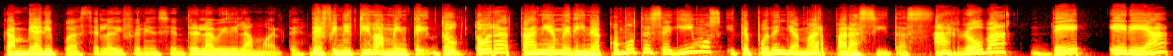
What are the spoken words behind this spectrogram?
cambiar y puede hacer la diferencia entre la vida y la muerte. Definitivamente. Doctora Tania Medina, ¿cómo te seguimos y te pueden llamar para citas? arroba DRA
